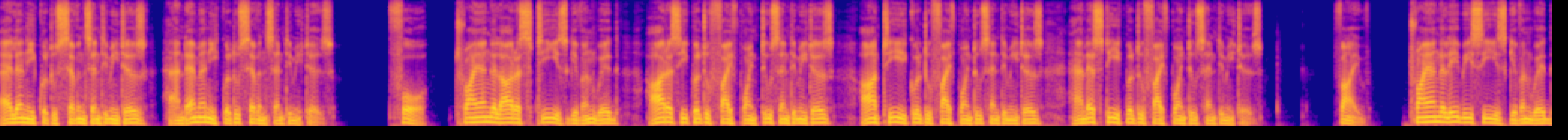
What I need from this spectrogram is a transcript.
LN equal to 7 centimeters and MN equal to 7 centimeters. 4. Triangle RST is given with RS equal to 5.2 centimeters, RT equal to 5.2 centimeters, and ST equal to 5.2 centimeters. 5. Triangle ABC is given with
